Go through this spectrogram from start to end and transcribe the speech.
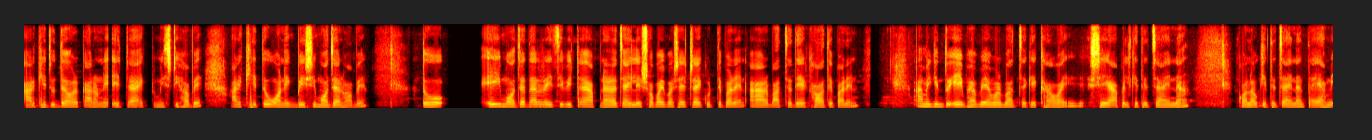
আর খেজুর দেওয়ার কারণে এটা একটু মিষ্টি হবে। আর খেতেও অনেক বেশি মজার হবে। তো এই মজাদার রেসিপিটা আপনারা চাইলে সবাই বাসায় ট্রাই করতে পারেন আর বাচ্চাদের খাওয়াতে পারেন। আমি কিন্তু এইভাবে আমার বাচ্চাকে খাওয়াই। সে আপেল খেতে চায় না, কলাও খেতে চায় না, তাই আমি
